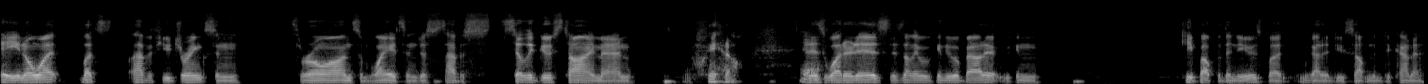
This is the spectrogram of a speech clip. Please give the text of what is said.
hey you know what let's have a few drinks and throw on some lights and just have a silly goose time man you know, Yeah. it is what it is. There's nothing we can do about it. We can keep up with the news, but we got to do something to kind of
